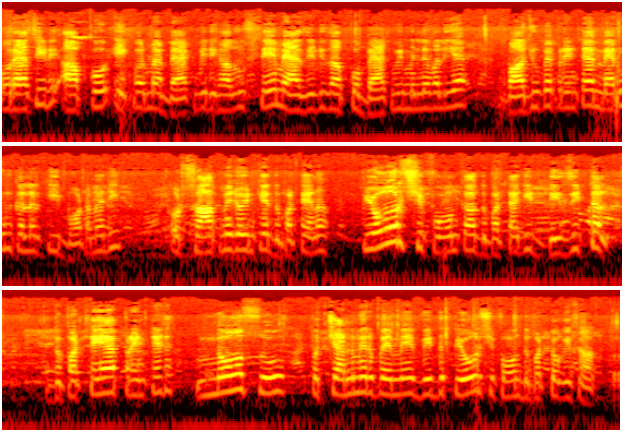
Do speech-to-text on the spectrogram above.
और ऐसी आपको एक बार मैं बैक भी दिखा दूँ सेम एज इट इज़ आपको बैक भी मिलने वाली है। बाजू पे प्रिंट है मैरून कलर की बॉटम है जी। और साथ में जो इनके दुपट्टे है ना प्योर शिफोन का दुपट्टा जी डिजिटल दुपट्टे हैं प्रिंटेड नौ सौ पचानवे रुपए में विद प्योर शिफोन दुपट्टों के साथ।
